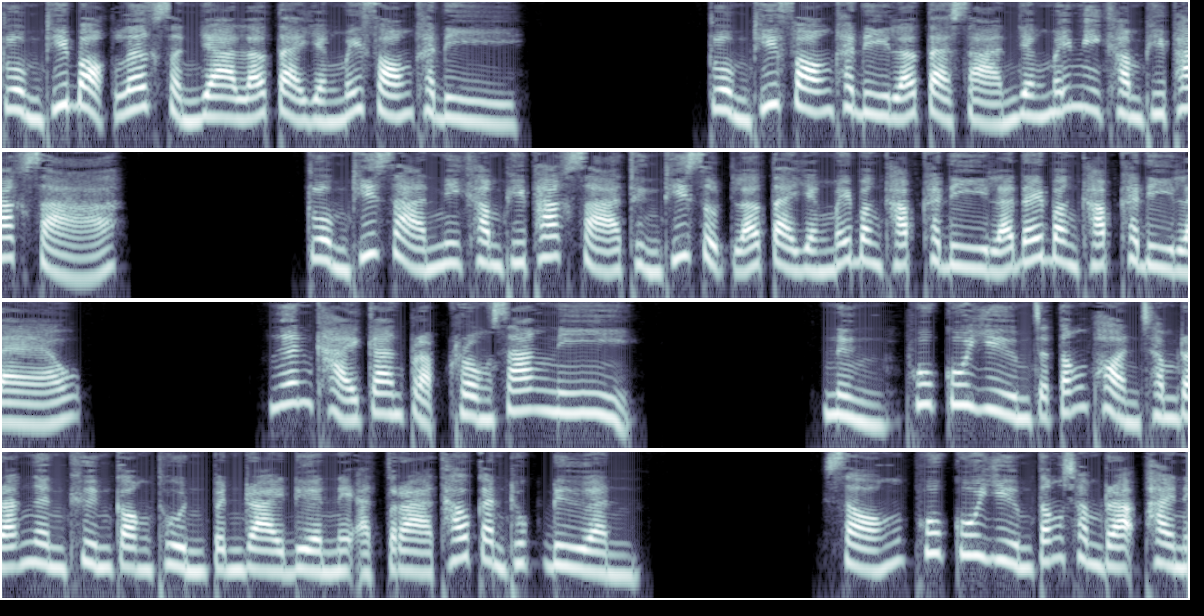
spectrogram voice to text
กลุ่มที่บอกเลิกสัญญาแล้วแต่ยังไม่ฟ้องคดี กลุ่มที่ฟ้องคดีแล้วแต่ศาลยังไม่มีคำพิพากษา กลุ่มที่ศาลมีคำพิพากษาถึงที่สุดแล้วแต่ยังไม่บังคับคดีและได้บังคับคดีแล้ว เงื่อนไขการปรับโครงสร้างหนี้ 1. ผู้กู้ยืมจะต้องผ่อนชำระเงินคืนกองทุนเป็นรายเดือนในอัตราเท่ากันทุกเดือน 2. ผู้กู้ยืมต้องชำระภายใน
